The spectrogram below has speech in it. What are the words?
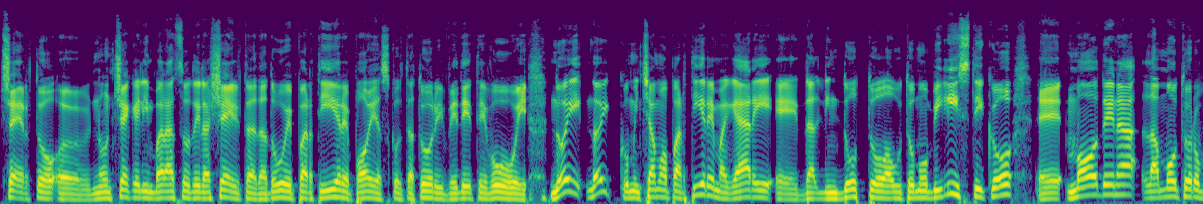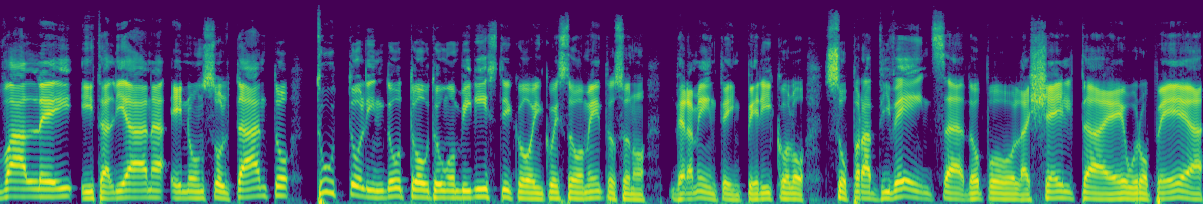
Certo, eh, non c'è che l'imbarazzo della scelta da dove partire, poi ascoltatori vedete voi. Noi, noi cominciamo a partire magari eh, dall'indotto automobilistico, eh, Modena, la Motor Valley italiana e non soltanto, tutto l'indotto automobilistico in questo momento sono veramente in pericolo sopravvivenza dopo la scelta europea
